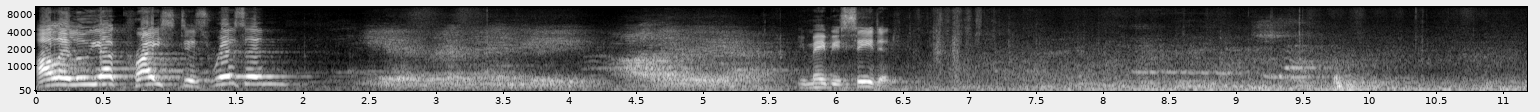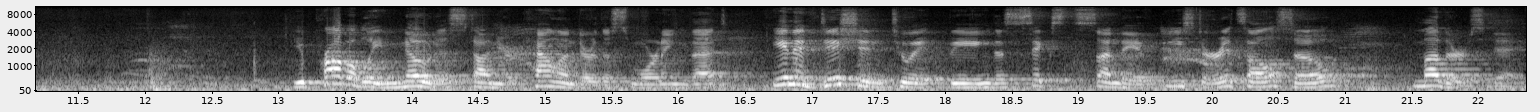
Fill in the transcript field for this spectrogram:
Alleluia, Christ is risen. He is risen indeed. Alleluia. You may be seated. You probably noticed on your calendar this morning that in addition to it being the sixth Sunday of Easter, it's also Mother's Day.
